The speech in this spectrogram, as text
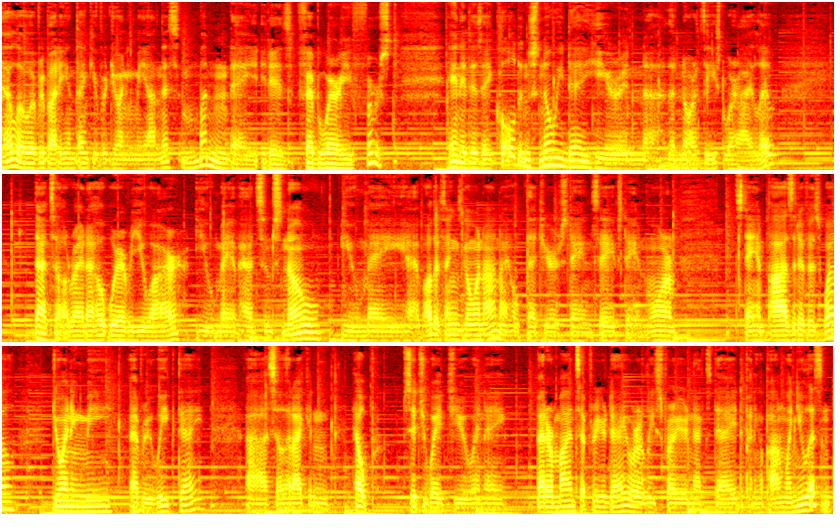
Hello, everybody, and thank you for joining me on this Monday. It is February 1st, and it is a cold and snowy day here in uh, the Northeast where I live. That's all right. I hope wherever you are, you may have had some snow. You may have other things going on. I hope that you're staying safe, staying warm, staying positive as well. Joining me every weekday uh, so that I can help situate you in a better mindset for your day or at least for your next day, depending upon when you listen.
